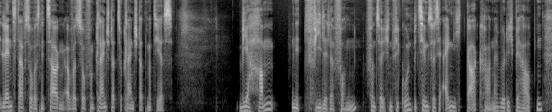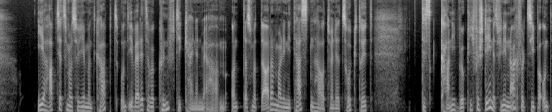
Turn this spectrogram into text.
Lenz darf sowas nicht sagen, aber so von Kleinstadt zu Kleinstadt, Matthias. Wir haben nicht viele davon, von solchen Figuren, beziehungsweise eigentlich gar keine, würde ich behaupten. Ihr habt jetzt mal so jemand gehabt und ihr werdet aber künftig keinen mehr haben. Und dass man da dann mal in die Tasten haut, wenn er zurücktritt, das kann ich wirklich verstehen, das finde ich nachvollziehbar. Und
